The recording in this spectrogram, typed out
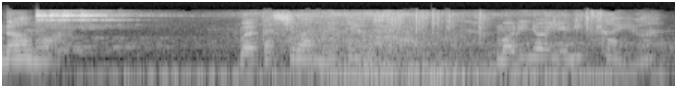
どうも。私はメテオ。森の弓使いよ。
